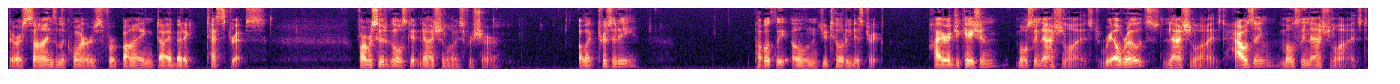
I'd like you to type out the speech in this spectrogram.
there are signs on the corners for buying diabetic test strips. Pharmaceuticals get nationalized for sure. Electricity, publicly owned utility districts. Higher education, mostly nationalized. Railroads, nationalized. Housing, mostly nationalized.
